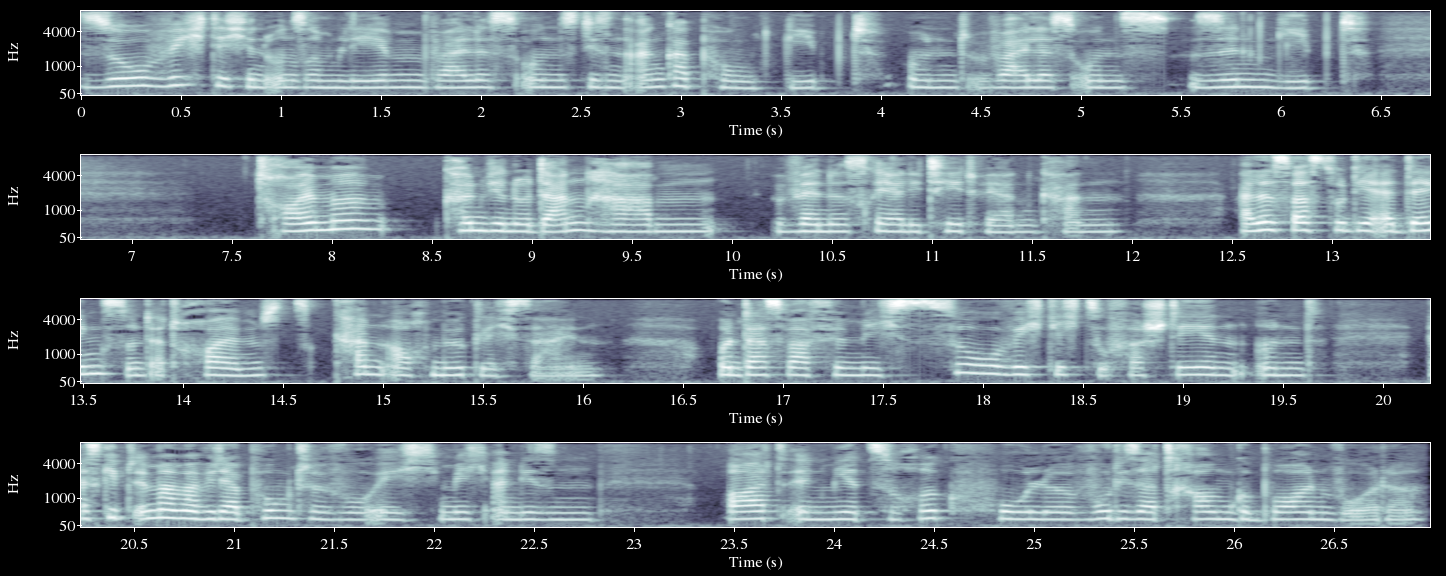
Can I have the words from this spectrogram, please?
so wichtig in unserem Leben, weil es uns diesen Ankerpunkt gibt und weil es uns Sinn gibt. Träume können wir nur dann haben, wenn es Realität werden kann. Alles, was du dir erdenkst und erträumst, kann auch möglich sein. Und das war für mich so wichtig zu verstehen. Und es gibt immer mal wieder Punkte, wo ich mich an diesen Ort in mir zurückhole, wo dieser Traum geboren wurde.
